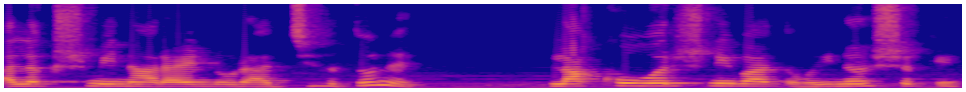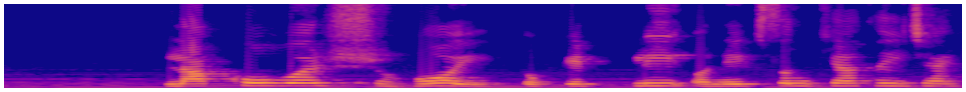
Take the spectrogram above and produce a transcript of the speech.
આ લક્ષ્મી નારાયણનું રાજ્ય હતું ને લાખો વર્ષની વાત હોઈ ન શકે. લાખો વર્ષ હોય તો કેટલી અનેક સંખ્યા થઈ જાય.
